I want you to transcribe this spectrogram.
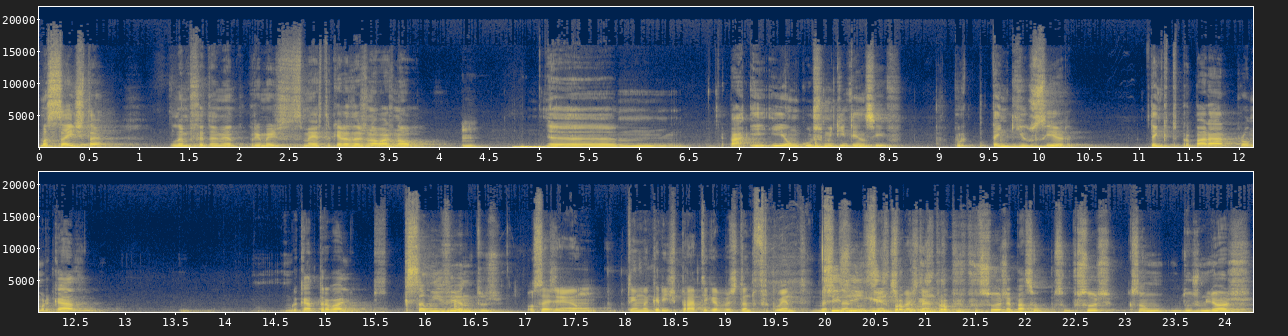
uma sexta, lembro perfeitamente, primeiro semestre, que era das nove às nove. Hum, pá, e, e é um curso muito intensivo, porque tem que o ser, tem que te preparar para o mercado mercado de trabalho que, que são eventos. Ou seja, é um, tem uma cariz prática bastante frequente. sim, Bastante, sim, e os próprios, os próprios professores epá, são, são professores que são dos melhores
